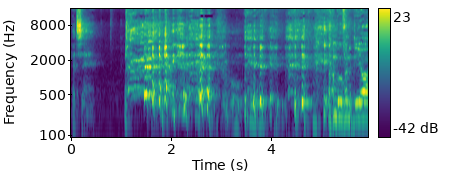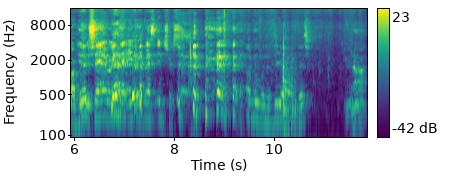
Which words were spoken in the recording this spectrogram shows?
That's sad. For who? I'm moving to DR, Is it bitch. sad or is that in your best interest? I'm moving to DR, bitch. nah,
